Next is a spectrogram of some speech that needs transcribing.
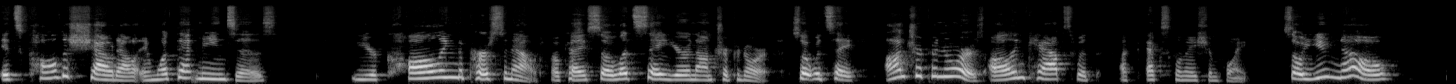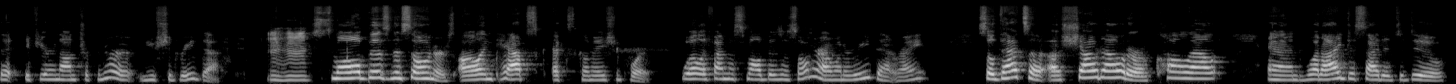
it's called a shout out. And what that means is you're calling the person out. Okay. So let's say you're an entrepreneur. So it would say, entrepreneurs, all in caps with an exclamation point. So you know that if you're an entrepreneur, you should read that. Mm-hmm. Small business owners, all in caps, exclamation point. Well, if I'm a small business owner, I want to read that, right? So that's a, a shout out or a call out. And what I decided to do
